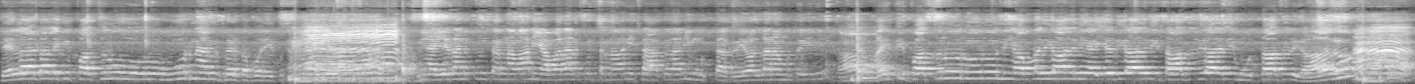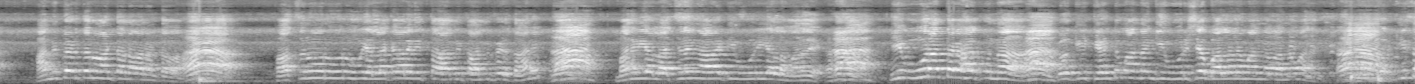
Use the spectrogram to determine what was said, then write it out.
తెల్లాటాలకి పచ్చును ఊరిని అమ్మి పెడతా పోనీ. నీ అయ్యదనుకుంటున్నావా నీ అవ్వదనుకుంటున్నావా నీ తాతదా నీ ముత్తాత ఎవరిదని అమ్ముతావు ఇది? అయితే పచ్చును ఊరు నీ అవ్వది కాదు నీ అయ్యది కాదు నీ తాతది కాదు నీ ముత్తాతది కాదు. అమ్మి పెడతాను అంటాను అని అంటావా? పచ్చనూరు ఊరు ఎల్లకాలం ఇస్తా అమ్మి అమ్మి పెడతా అని? మనం ఇవాళ వచ్చినాం కాబట్టి ఊరి ఇవాళ మనదే. ఈ ఊరంతా కాకుండా ఈ టెంట్ మందం ఈ ఊరిసే బల్లల మందం అన్నం అని ఒక గింత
